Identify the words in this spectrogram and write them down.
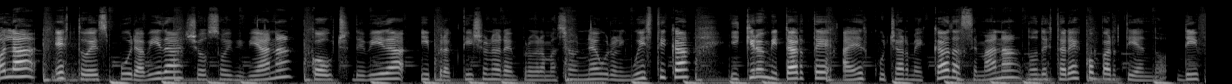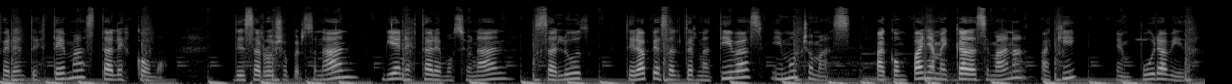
hola, esto es Pura Vida, yo soy Viviana, coach de vida y practitioner en programación neurolingüística y quiero invitarte a escucharme cada semana donde estaré compartiendo diferentes temas tales como desarrollo personal, bienestar emocional, salud, terapias alternativas y mucho más. Acompáñame cada semana aquí en Pura Vida.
